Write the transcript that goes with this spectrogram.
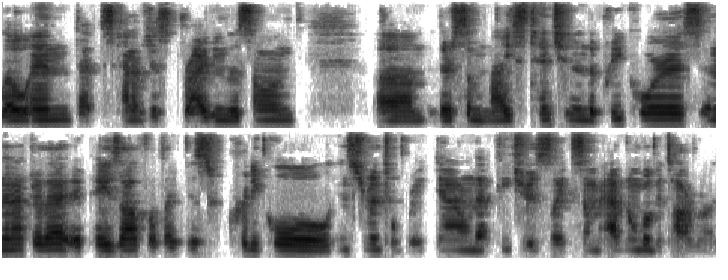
Low end that's kind of just driving the song. Um, there's some nice tension in the pre-chorus, and then after that, it pays off with like this critical instrumental breakdown that features like some abnormal guitar run.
